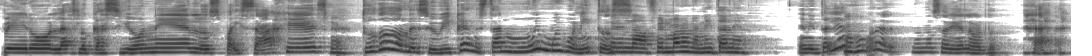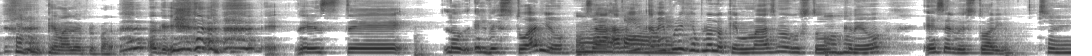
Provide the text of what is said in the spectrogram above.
pero las locaciones, los paisajes, todo donde se ubican están muy, muy bonitos. Sí, la filmaron en Italia. ¿En Italia? Órale, no, no sabía la verdad. Qué mal me preparo. Ok. este, el vestuario. O sea, a mí, a mí, por ejemplo, lo que más me gustó, creo, es el vestuario. Sí,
